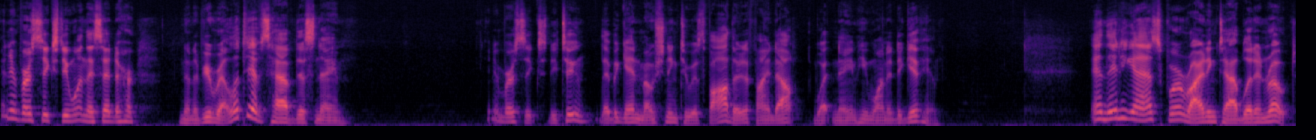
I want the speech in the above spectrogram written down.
And in verse 61, they said to her, None of your relatives have this name. And in verse 62, they began motioning to his father to find out what name he wanted to give him. And then he asked for a writing tablet and wrote,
